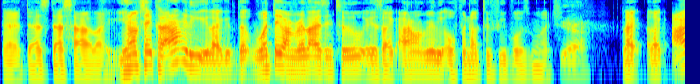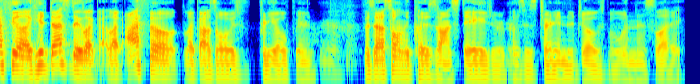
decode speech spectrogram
That that's that's how like you know what I'm saying? Because I don't really like the one thing I'm realizing too is like I don't really open up to people as much. yeah, Like like I feel like here that's the like like I felt like I was always pretty open, yeah. but that's only because it's on stage or because it's turning into jokes. But when it's like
